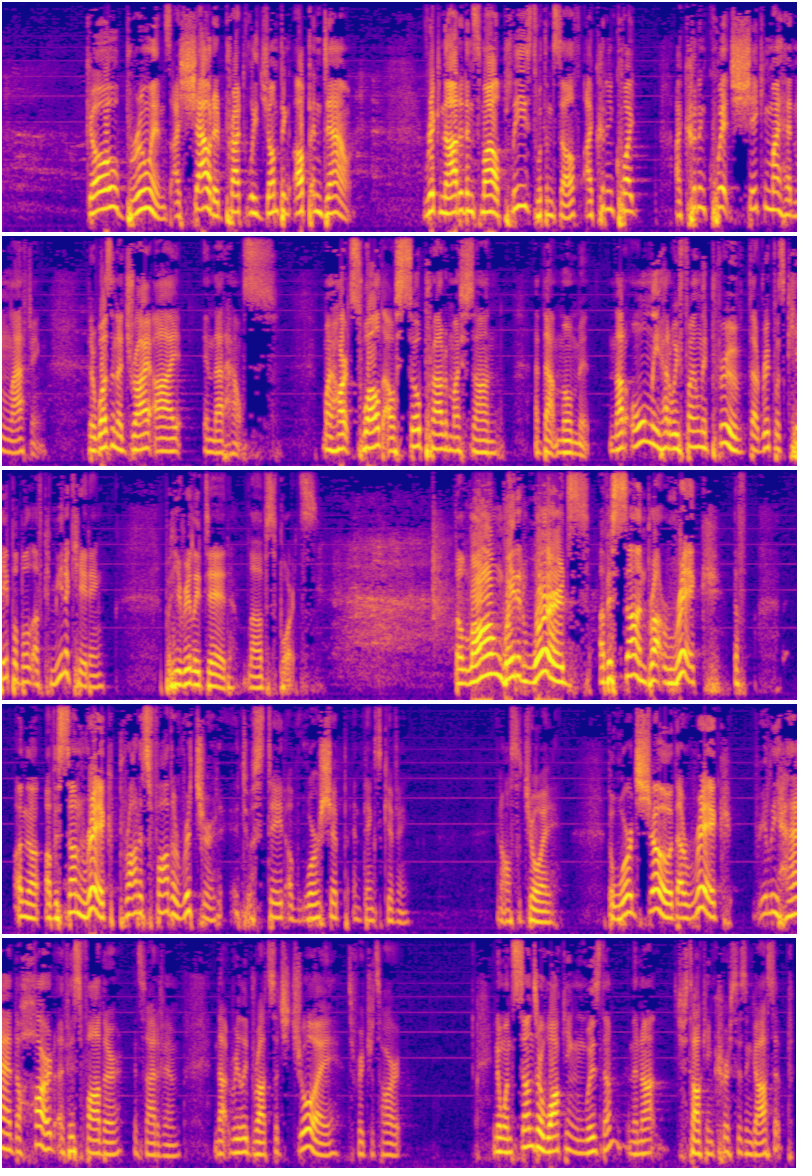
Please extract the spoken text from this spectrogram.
Go Bruins! I shouted, practically jumping up and down. Rick nodded and smiled, pleased with himself. I couldn't quite, I couldn't quit shaking my head and laughing. There wasn't a dry eye in that house. My heart swelled. I was so proud of my son at that moment. Not only had we finally proved that Rick was capable of communicating, but he really did love sports. The long waited words of his son brought Rick, the, uh, no, of his son Rick, brought his father Richard into a state of worship and thanksgiving and also joy. The words showed that Rick really had the heart of his father inside of him, and that really brought such joy to Richard's heart. You know, when sons are walking in wisdom, and they're not just talking curses and gossip,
